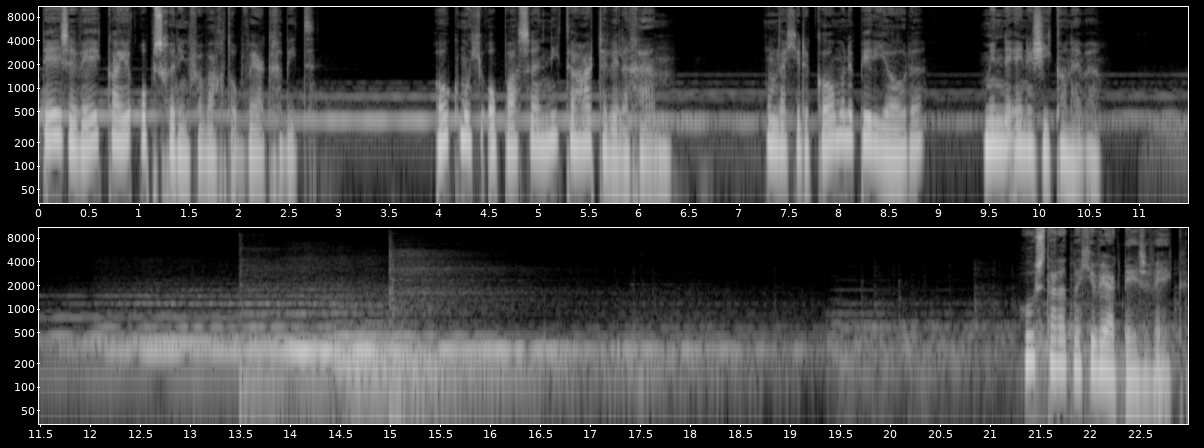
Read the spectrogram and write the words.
Deze week kan je opschudding verwachten op werkgebied. Ook moet je oppassen niet te hard te willen gaan, omdat je de komende periode minder energie kan hebben. Hoe staat het met je werk deze week?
